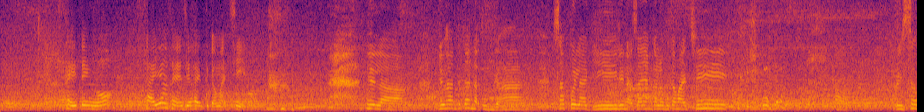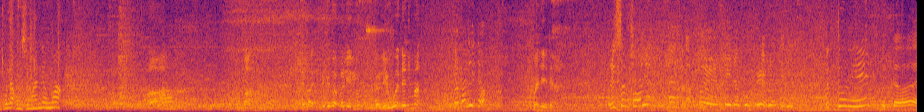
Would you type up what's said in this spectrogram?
saya tengok, sayang sangat Johan dekat makcik. Yelah, Johan tu kan anak tunggal. Siapa lagi dia nak sayang kalau bukan makcik? ha. Risa pula macam mana, Mak? Mak, cepat kita gerak balik dulu. Dah lewat dah ni, Mak. Dah balik dah? Balik dah. Risa macam mana? Ah, tak apa, saya dah book grab dah tadi. Betul ni? Betul.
